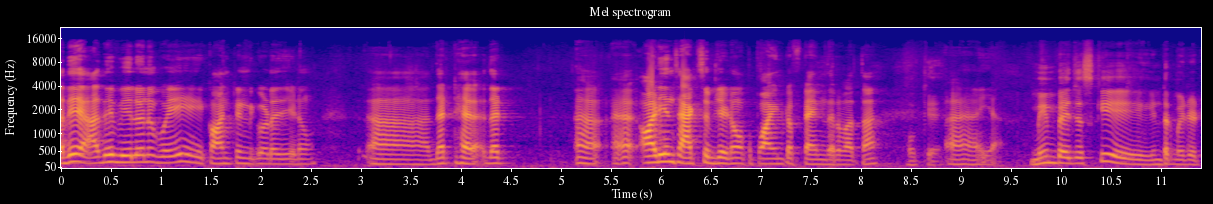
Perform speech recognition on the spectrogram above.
అదే అదే వేలోనే పోయి కాంటెంట్ కూడా చేయడం దట్ దట్ ఆడియన్స్ యాక్సెప్ట్ చేయడం ఒక పాయింట్ ఆఫ్ టైం తర్వాత. ఓకే యా మీమ్ పేజెస్కి ఇంటర్మీడియట్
